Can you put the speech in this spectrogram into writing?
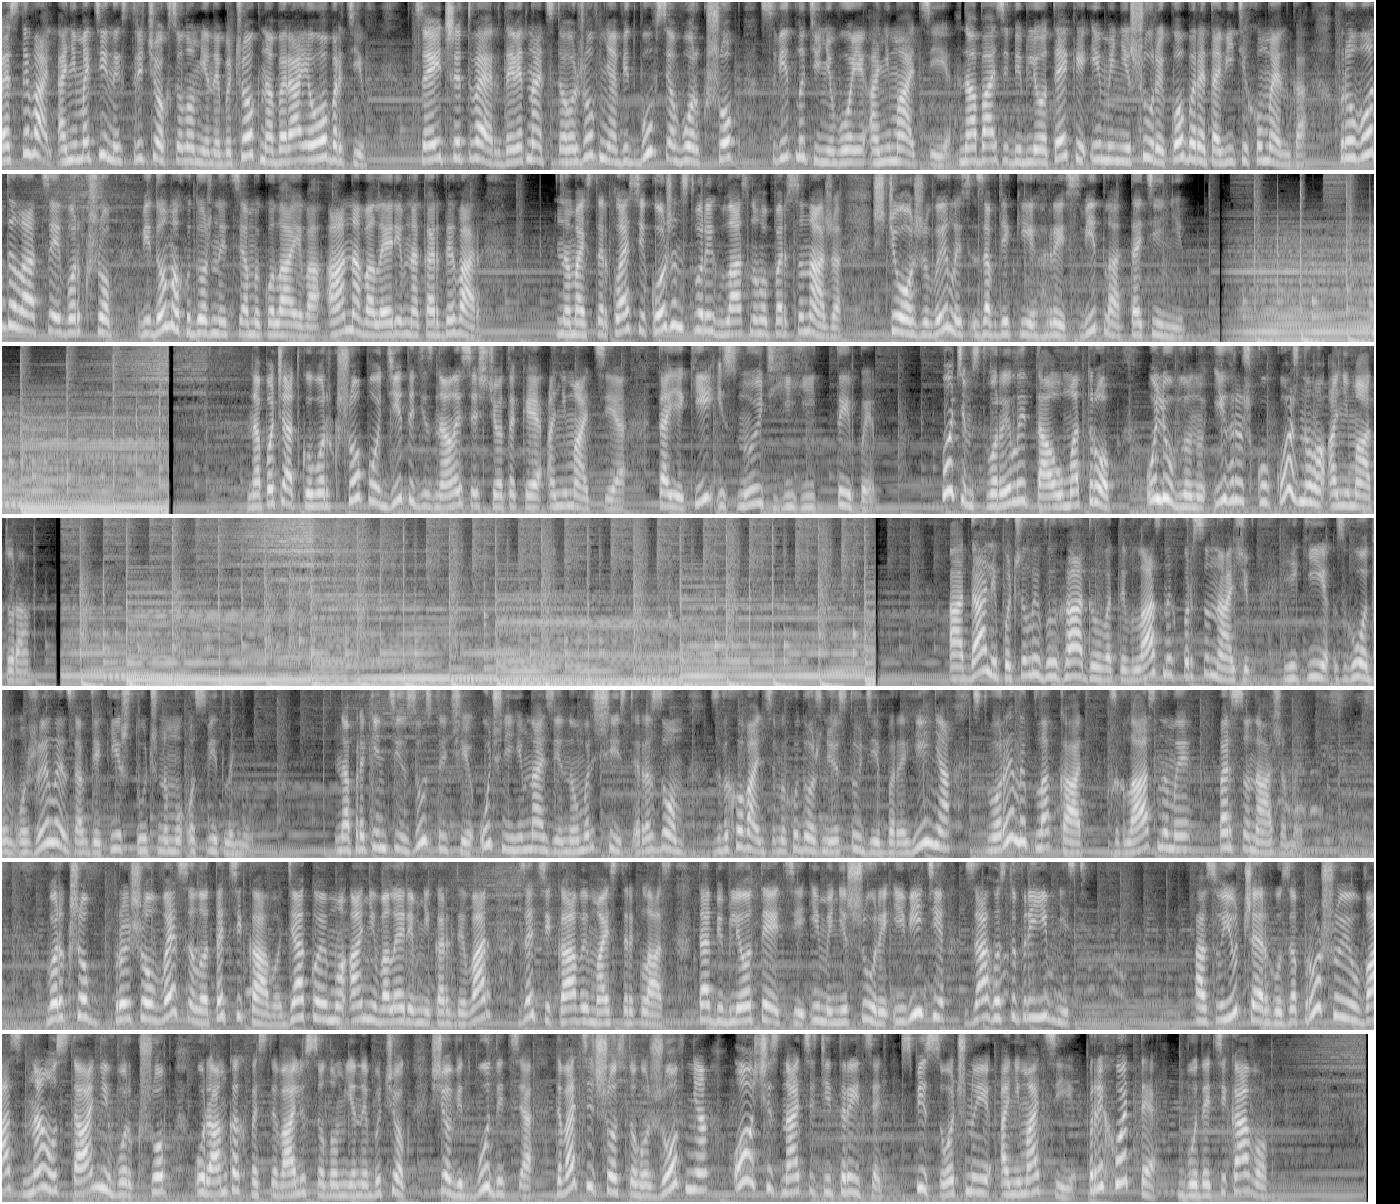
Фестиваль анімаційних стрічок Солом'яний бичок набирає обертів. Цей четвер, 19 жовтня, відбувся воркшоп світло-тіньової анімації на базі бібліотеки імені Шури Кобери та Віті Хоменка. Проводила цей воркшоп відома художниця Миколаєва Анна Валерівна Кардивар. На майстер-класі кожен створив власного персонажа, що оживились завдяки гри світла та тіні. На початку воркшопу діти дізналися, що таке анімація та які існують її типи. Потім створили тауматроп улюблену іграшку кожного аніматора. А далі почали вигадувати власних персонажів, які згодом ожили завдяки штучному освітленню. Наприкінці зустрічі учні гімназії номер 6 разом з вихованцями художньої студії Берегиня створили плакат з власними персонажами. Воркшоп пройшов весело та цікаво. Дякуємо Анні Валерівні Кардивар за цікавий майстер-клас та бібліотеці імені Шури і Віті за гостоприємність. А в свою чергу запрошую вас на останній воркшоп у рамках фестивалю Солом'яний бичок, що відбудеться 26 жовтня о 16.30 з пісочної анімації. Приходьте, буде цікаво!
